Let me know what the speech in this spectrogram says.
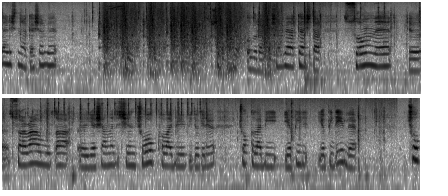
Yerleştirin arkadaşlar ve şu şekilde olur arkadaşlar. Ve arkadaşlar son ve e, Survivor'da e, yaşayanlar için çok kolay bir video geliyor. Çok kolay bir yapı, yapı değil de çok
